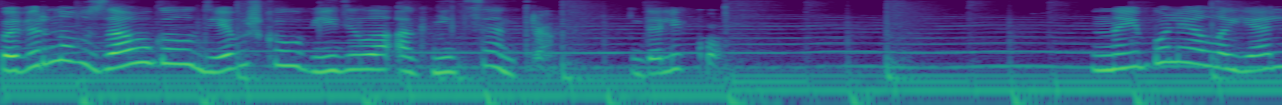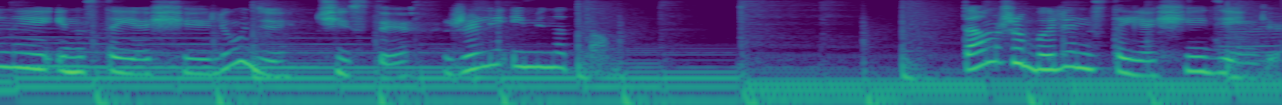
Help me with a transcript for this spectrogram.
Повернув за угол, девушка увидела огни центра, далеко. Наиболее лояльные и настоящие люди, чистые, жили именно там. Там же были настоящие деньги.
